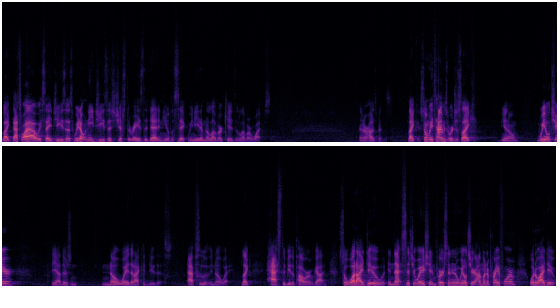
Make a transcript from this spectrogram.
Like, that's why I always say, Jesus, we don't need Jesus just to raise the dead and heal the sick. We need him to love our kids and love our wives and our husbands. Like, so many times we're just like, you know, wheelchair. Yeah, there's no way that I could do this. Absolutely no way. Like, has to be the power of God. So, what I do in that situation, person in a wheelchair, I'm going to pray for him. What do I do?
